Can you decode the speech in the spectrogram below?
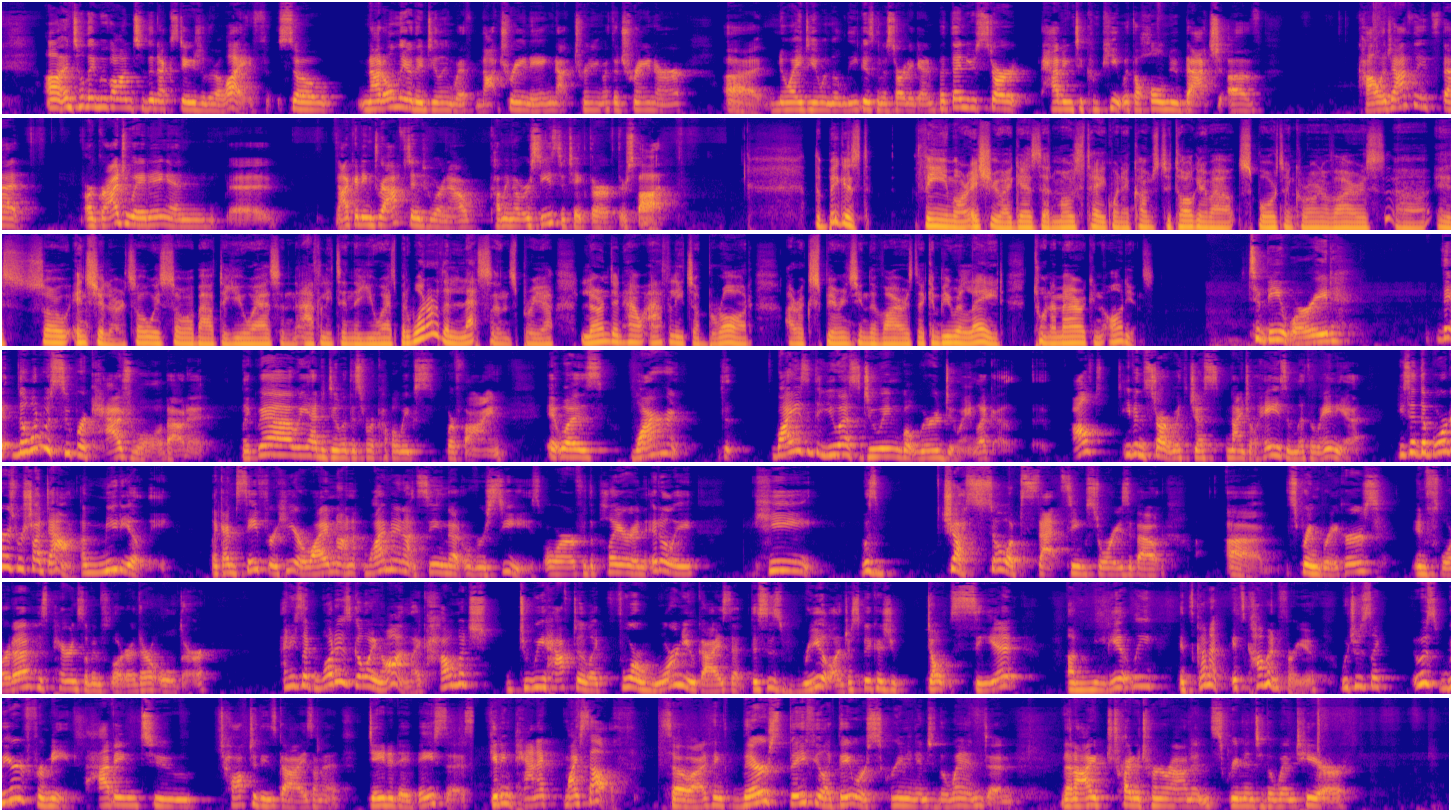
uh, until they move on to the next stage of their life. So not only are they dealing with not training, not training with a trainer, uh, no idea when the league is going to start again, but then you start having to compete with a whole new batch of college athletes that are graduating and uh, not getting drafted who are now coming overseas to take their their spot. The biggest theme or issue, I guess, that most take when it comes to talking about sports and coronavirus uh, is so insular. It's always so about the U.S. and athletes in the U.S. But what are the lessons, Priya, learned in how athletes abroad are experiencing the virus that can be relayed to an American audience? To be worried. They, no one was super casual about it like, yeah, we had to deal with this for a couple weeks. We're fine. It was why aren't the, why isn't the U.S. doing what we're doing? Like, I'll even start with just Nigel Hayes in Lithuania. He said the borders were shut down immediately. Like, I'm safer here. Why am not? Why am I not seeing that overseas? Or for the player in Italy, he was just so upset seeing stories about uh, spring breakers in Florida. His parents live in Florida. They're older and he's like, what is going on? Like, how much do we have to like forewarn you guys that this is real? And just because you don't see it immediately, it's gonna, it's coming for you, which was like, it was weird for me having to talk to these guys on a day-to-day basis, getting panicked myself. So I think they're they feel like they were screaming into the wind and then I try to turn around and scream into the wind here.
